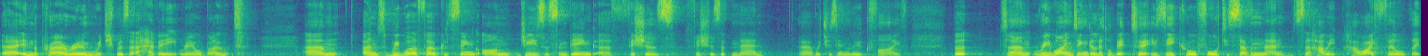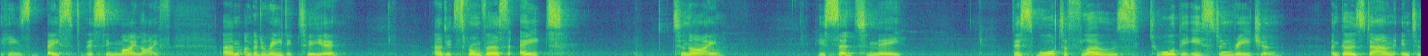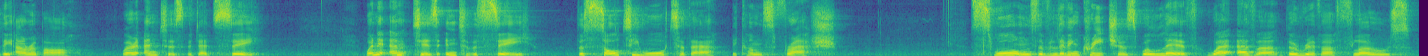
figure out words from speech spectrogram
uh, in the prayer room, which was a heavy real boat. Um, and we were focusing on Jesus and being uh, fishers, fishers of men, uh, which is in Luke 5. But um, rewinding a little bit to Ezekiel 47 then, so how, he, how I feel that he's based this in my life, um, I'm going to read it to you. And it's from verse 8 to 9. He said to me, this water flows toward the eastern region and goes down into the Arabah, where it enters the Dead Sea. When it empties into the sea, the salty water there becomes fresh. Swarms of living creatures will live wherever the river flows.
